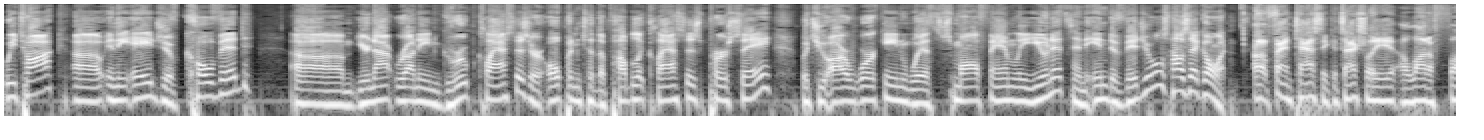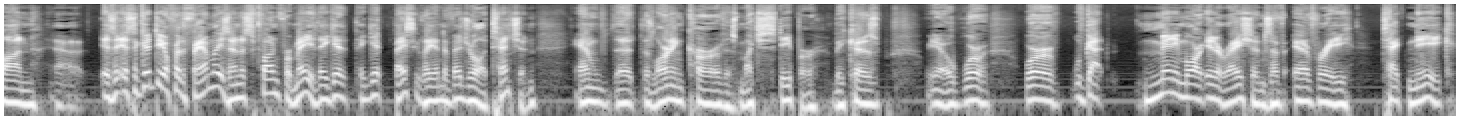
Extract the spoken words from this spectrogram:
we talk uh, in the age of COVID. Um, you're not running group classes or open to the public classes per se, but you are working with small family units and individuals. How's that going? Oh, fantastic! It's actually a lot of fun. Uh, it's, it's a good deal for the families, and it's fun for me. They get they get basically individual attention, and the the learning curve is much steeper because you know we're we're we've got many more iterations of every technique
